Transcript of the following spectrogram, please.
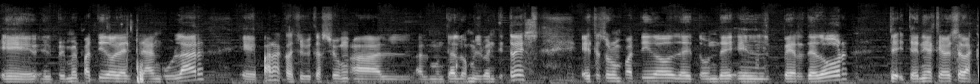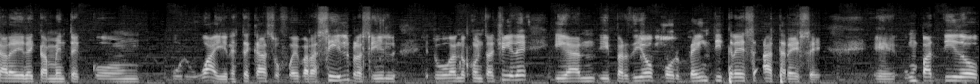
eh, el primer partido del triangular. Eh, para clasificación al, Mundial 2023. Este es un partido de donde el perdedor tenía que verse la cara directamente con Uruguay. En este caso fue Brasil. Brasil estuvo jugando contra Chile y, y perdió por 23 a 13. Eh, un partido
